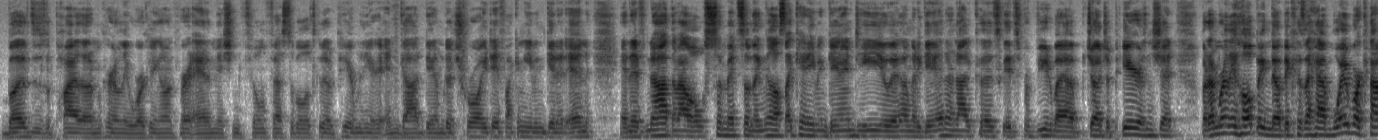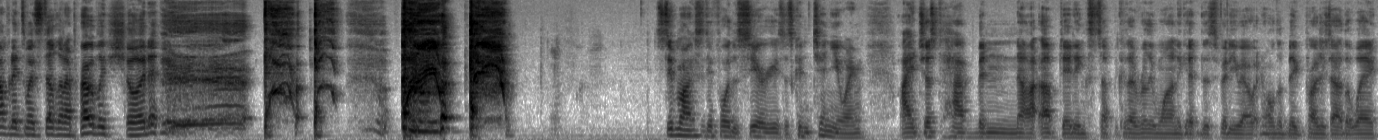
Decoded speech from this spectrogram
Buds is a pilot I'm currently working on for an animation film festival. It's gonna appear here in goddamn Detroit if I can even get it in. And if not, then I'll submit something else. I can't even guarantee you if I'm gonna get in or not because it's reviewed by a judge of peers and shit. But I'm really hoping though because I have way more confidence in myself than I probably should. Super Mario 64 the series is continuing. I just have been not updating stuff because I really wanted to get this video out and all the big projects out of the way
